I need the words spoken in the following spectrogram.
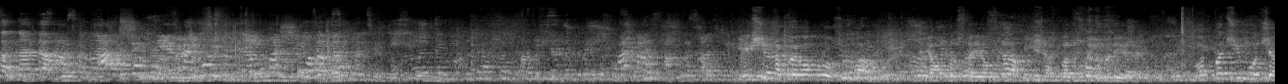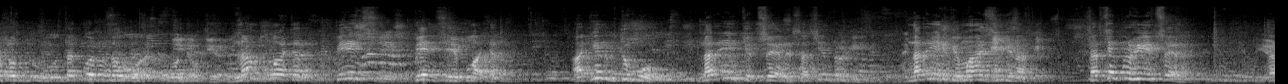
одна, да. Еще такой вопрос к вам будет. Я вот просто стоял там, и сейчас подошел ближе. Вот почему сейчас вот такой разговор? Вот, нам платят пенсии, пенсии платят один к двум. На рынке цены совсем другие. На рынке, магазинах совсем другие цены. Я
